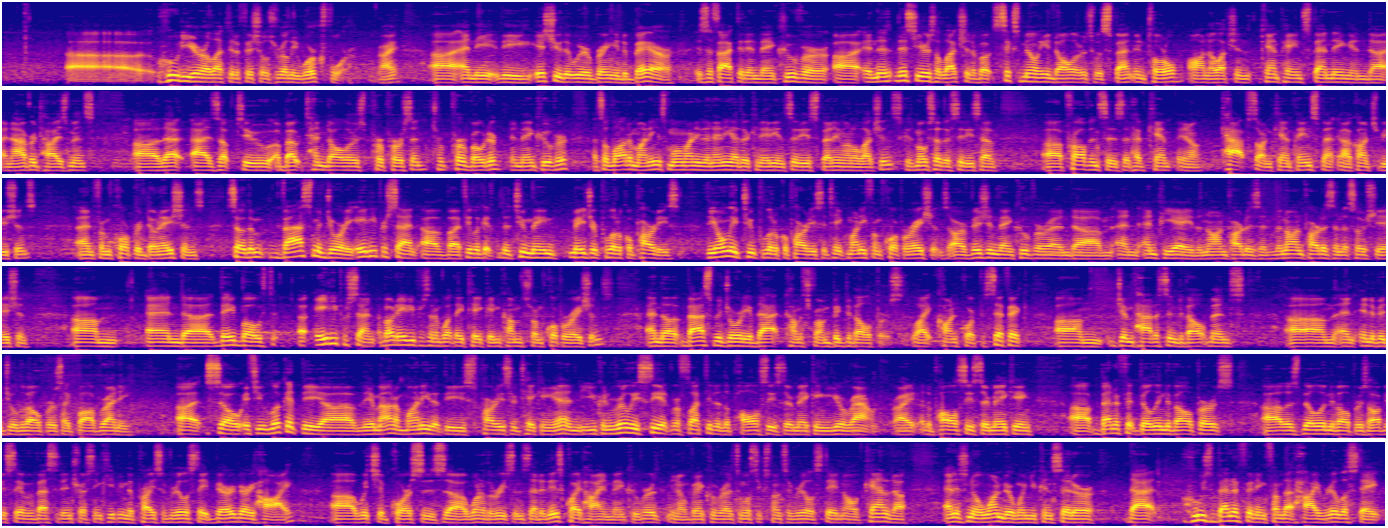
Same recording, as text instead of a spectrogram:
Who do your elected officials really work for, right? Uh, and the, the issue that we were bringing to bear is the fact that in Vancouver, uh, in th this year's election, about $6 million was spent in total on election campaign spending and, uh, and advertisements. Uh, that adds up to about $10 per person, per voter in Vancouver. That's a lot of money. It's more money than any other Canadian city is spending on elections because most other cities have uh, provinces that have you know, caps on campaign uh, contributions and from corporate donations. So the vast majority, 80% of, uh, if you look at the two main major political parties, the only two political parties that take money from corporations are Vision Vancouver and, um, and NPA, the nonpartisan, the nonpartisan association. Um, and uh, they both, 80%, uh, about 80% of what they take in comes from corporations, and the vast majority of that comes from big developers like Concord Pacific, um, Jim Pattison Developments, um, and individual developers like Bob Rennie. Uh, so if you look at the, uh, the amount of money that these parties are taking in, you can really see it reflected in the policies they're making year round, right? The policies they're making uh, benefit building developers. Uh, those building developers obviously have a vested interest in keeping the price of real estate very, very high, uh, which of course is uh, one of the reasons that it is quite high in Vancouver. You know, Vancouver has the most expensive real estate in all of Canada, and it's no wonder when you consider that who's benefiting from that high real estate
